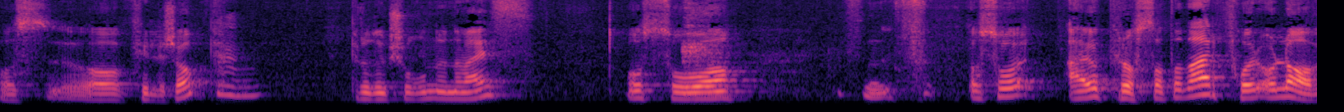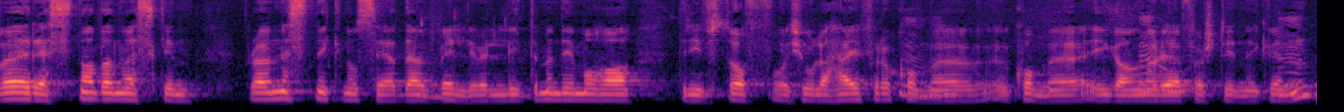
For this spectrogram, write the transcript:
og, og fyller seg opp. Mm. Produksjon underveis. Og så, og så er jo prostata der for å lage resten av den væsken. For det er jo nesten ikke noe sæd. Det er veldig veldig lite. Men de må ha drivstoff og kjole hei for å komme, komme i gang når de er først inne i kvinnen.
